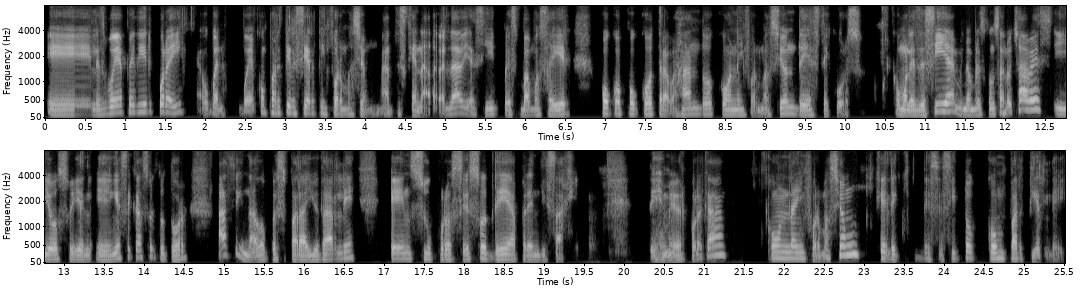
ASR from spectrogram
Eh, les voy a pedir por ahí, bueno, voy a compartir cierta información antes que nada, ¿verdad? Y así pues vamos a ir poco a poco trabajando con la información de este curso. Como les decía, mi nombre es Gonzalo Chávez y yo soy el, en este caso el tutor asignado pues para ayudarle en su proceso de aprendizaje. Déjeme ver por acá con la información que necesito compartirle.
